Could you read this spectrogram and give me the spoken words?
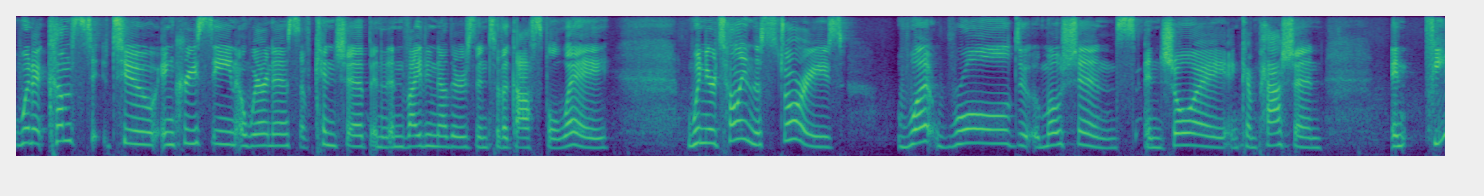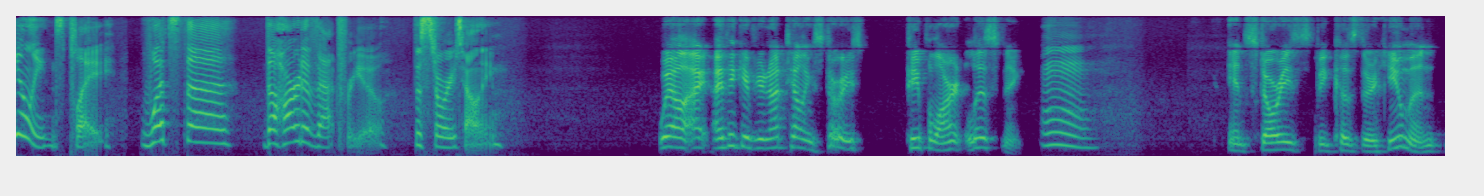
when it comes to, to, increasing awareness of kinship and inviting others into the gospel way, when you're telling the stories, what role do emotions and joy and compassion and feelings play? What's the the heart of that for you, the storytelling? Well, I, I think if you're not telling stories, people aren't listening. Mm. And stories, because they're human,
